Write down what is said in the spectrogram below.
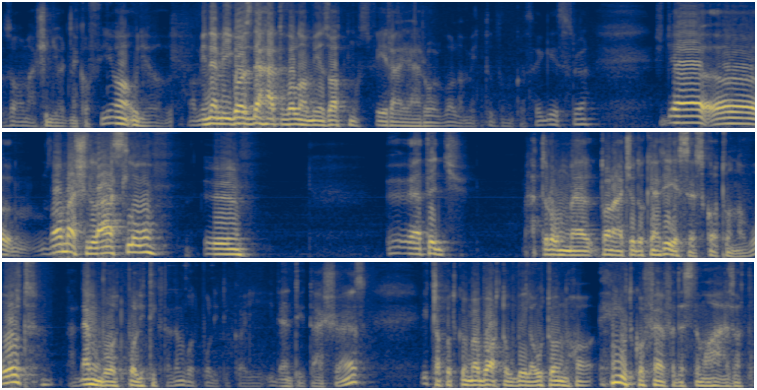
az Almási Györgynek a fia, ugye, ami nem igaz, de hát valami az atmoszférájáról, valamit tudunk az egészről. És ugye az Almási László, ő, ő hát egy hát Rommel tanácsadóként részesz katona volt, hát nem volt politika, nem volt politikai identitása ez. Itt lakott különben Bartók Béla úton, ha én múltkor felfedeztem a házat,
